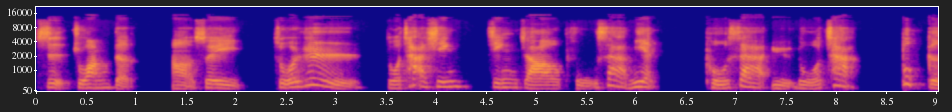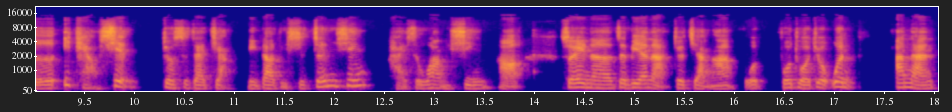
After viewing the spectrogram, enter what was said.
是装的啊。所以昨日罗刹心。今朝菩萨面，菩萨与罗刹不隔一条线，就是在讲你到底是真心还是妄心啊？所以呢，这边呢、啊、就讲啊，佛佛陀就问阿难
